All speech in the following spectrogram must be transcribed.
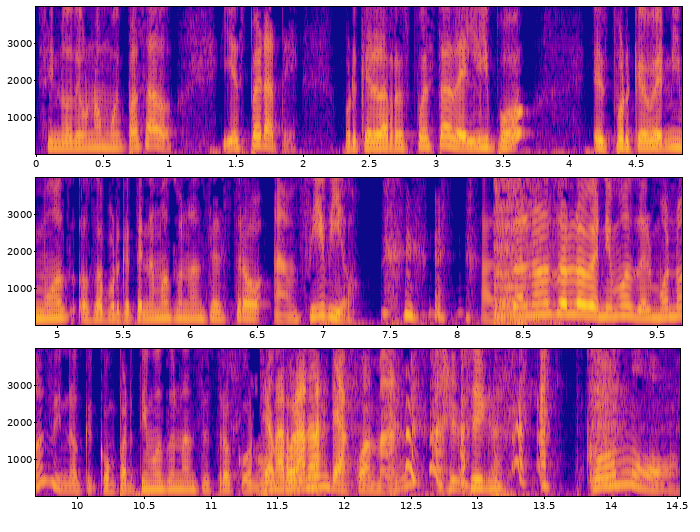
sino de uno muy pasado. Y espérate, porque la respuesta del hipo es porque venimos, o sea, porque tenemos un ancestro anfibio. O sea, no solo venimos del mono, sino que compartimos un ancestro con ¿Se una acuerdan rana. de Aquaman? ¿Cómo?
